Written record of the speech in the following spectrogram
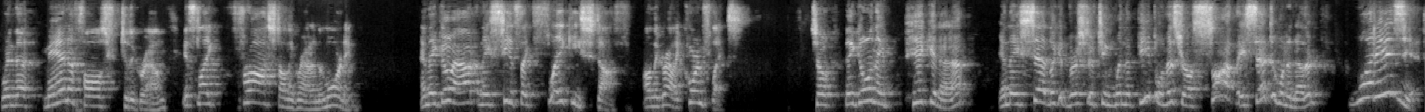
When the manna falls to the ground, it's like frost on the ground in the morning. And they go out and they see it's like flaky stuff on the ground, like cornflakes. So they go and they pick it up, and they said, look at verse 15, when the people of Israel saw it, they said to one another, What is it?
